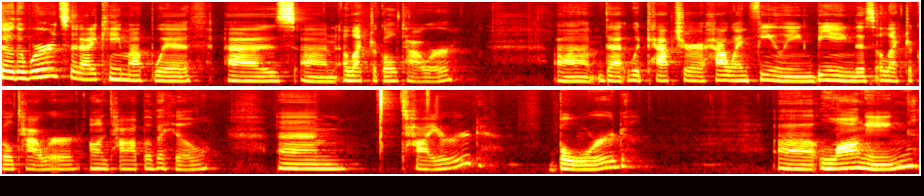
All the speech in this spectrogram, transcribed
So the words that I came up with as an electrical tower um, that would capture how I'm feeling being this electrical tower on top of a hill. Um, tired, bored, uh, longing,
